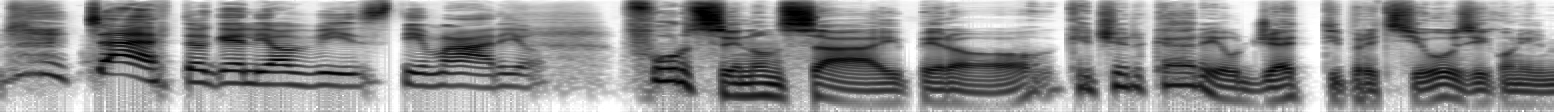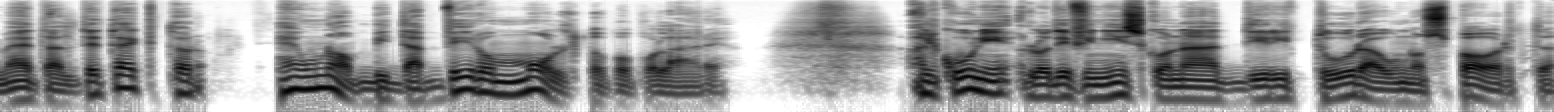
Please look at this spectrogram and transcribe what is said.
Certo che li ho visti, Mario. Forse non sai però che cercare oggetti preziosi con il metal detector è un hobby davvero molto popolare. Alcuni lo definiscono addirittura uno sport.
